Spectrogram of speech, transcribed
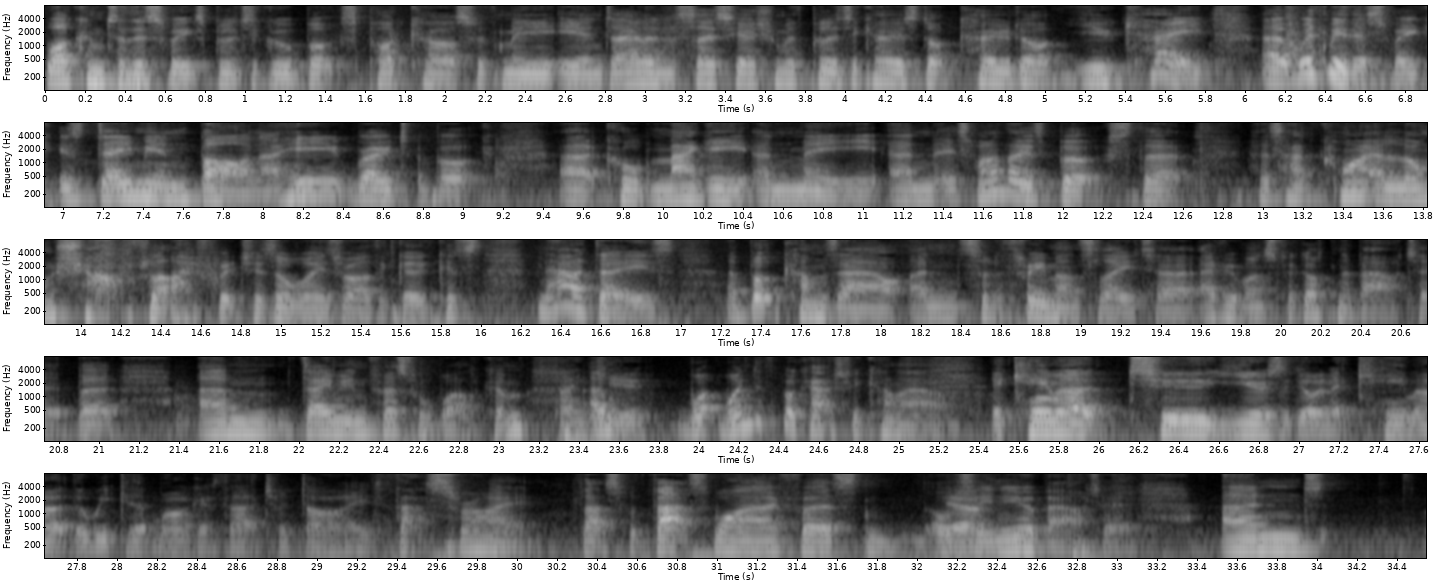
Welcome to this week's Political Books podcast with me, Iain Dale, in association with politicos.co.uk. Uh, with me this week is Damian Barr. He wrote a book uh, called Maggie and Me, and it's one of those books that has had quite a long shelf life, which is always rather good because nowadays a book comes out and sort of three months later everyone's forgotten about it. But um, Damian, first of all, welcome. Thank um, you. Wh- when did the book actually come out? It came out two years ago, and it came out the week that Margaret Thatcher died. That's right. That's that's why I first obviously Yeah. knew about it. And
